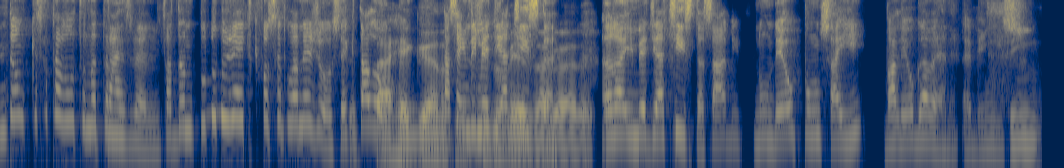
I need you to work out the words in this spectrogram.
Então, por que você tá voltando atrás, velho? Tá dando tudo do jeito que você planejou. Você que tá, tá louco. Regando tá sendo imediatista. Agora. imediatista, sabe? Não deu, pum, sair. Valeu, galera. É bem isso. Sim,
